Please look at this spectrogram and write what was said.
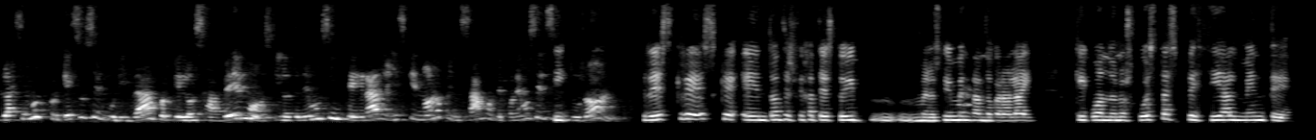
lo hacemos porque es su seguridad, porque lo sabemos y lo tenemos integrado y es que no lo pensamos, le ponemos el cinturón. ¿Crees, crees que entonces, fíjate, estoy, mm, me lo estoy inventando, Carolai, que cuando nos cuesta especialmente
